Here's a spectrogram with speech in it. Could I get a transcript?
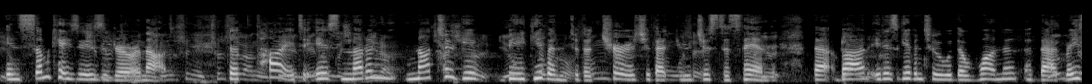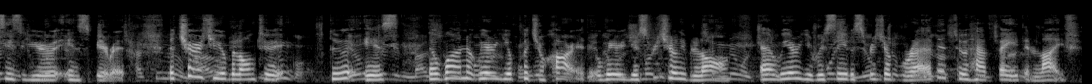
in some cases they are not. The tithe is not, a, not to give, be given to the church that you just attend, that, but it is given to the one that raises you in spirit. The church you belong to, to is the one where you put your heart, where you spiritually belong, and where you receive spiritual bread to have faith in life.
